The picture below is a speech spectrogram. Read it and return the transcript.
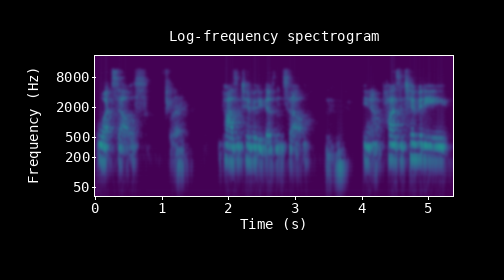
what sells? Right. Positivity doesn't sell. Mm-hmm. You know, positivity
